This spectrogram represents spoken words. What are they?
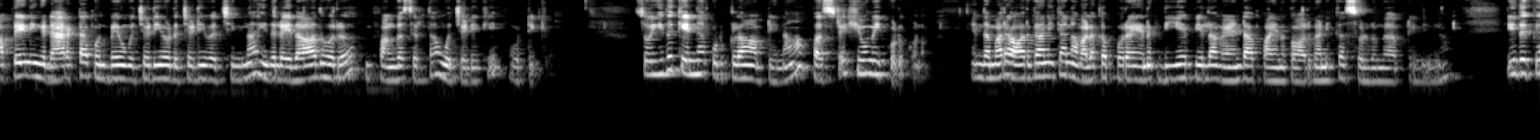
அப்படியே நீங்கள் டைரெக்டாக கொண்டு போய் உங்கள் செடியோட செடி வச்சிங்கன்னா இதில் ஏதாவது ஒரு ஃபங்கஸ் இருந்தால் உங்கள் செடிக்கு ஒட்டிக்கும். ஸோ இதுக்கு என்ன கொடுக்கலாம் அப்படின்னா ஃபஸ்ட்டு ஹியூமிக் கொடுக்கணும். இந்த மாதிரி ஆர்கானிக்காக நான் வளர்க்க போகிறேன் எனக்கு டிஏபிலாம் வேண்டாப்பா எனக்கு ஆர்கானிக்காக சொல்லுங்கள் அப்படின்னீங்கன்னா இதுக்கு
